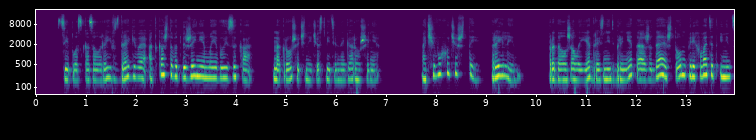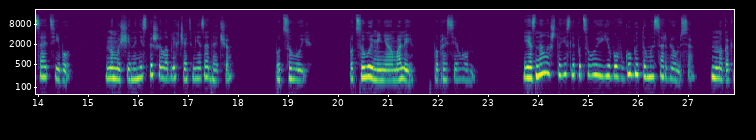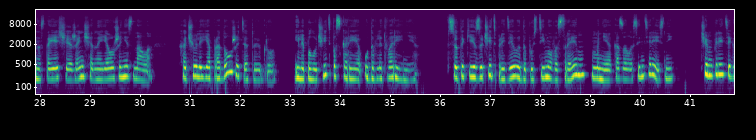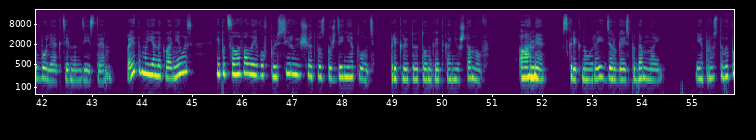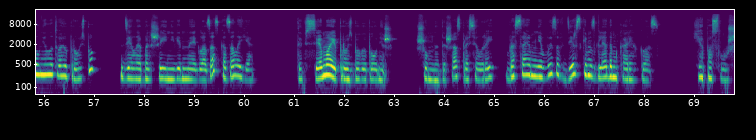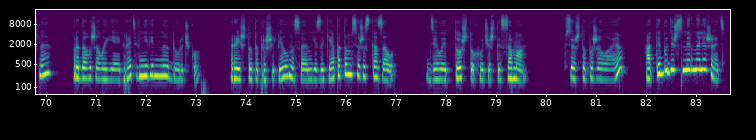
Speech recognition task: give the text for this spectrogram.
Сипло сказал Рэй, вздрагивая от каждого движения моего языка на крошечной чувствительной горошине. «А чего хочешь ты, Рейлин?» Продолжала я дразнить брюнета, ожидая, что он перехватит инициативу. Но мужчина не спешил облегчать мне задачу. «Поцелуй. Поцелуй меня, Амали», – попросил он. Я знала, что если поцелую его в губы, то мы сорвемся. Но как настоящая женщина я уже не знала, хочу ли я продолжить эту игру или получить поскорее удовлетворение. Все-таки изучить пределы допустимого с Рэем мне оказалось интересней, чем перейти к более активным действиям. Поэтому я наклонилась и поцеловала его в пульсирующую от возбуждения плоть, прикрытую тонкой тканью штанов. «Ами!» – вскрикнул Рэй, дергаясь подо мной. «Я просто выполнила твою просьбу?» Делая большие невинные глаза, сказала я. «Ты все мои просьбы выполнишь?» Шумно дыша спросил Рэй, бросая мне вызов дерзким взглядом карих глаз. «Я послушная?» Продолжала я играть в невинную дурочку. Рэй что-то прошипел на своем языке, а потом все же сказал «Делай то, что хочешь ты сама». «Все, что пожелаю? А ты будешь смирно лежать?»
